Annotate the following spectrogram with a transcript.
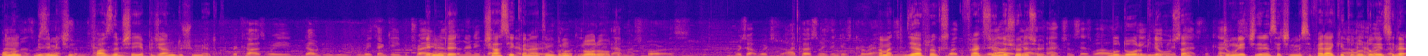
onun bizim için fazla bir şey yapacağını düşünmüyorduk. Benim de şahsi kanaatim bunun doğru oldu. Ama diğer fraksiyonda şöyle söylüyor. Bu doğru bile olsa Cumhuriyetçilerin seçilmesi felaket olur. Dolayısıyla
